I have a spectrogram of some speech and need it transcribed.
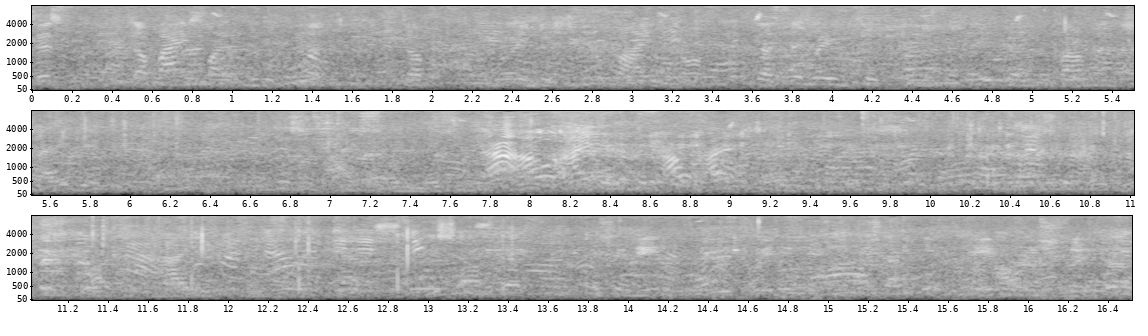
Das, da weiß man, nur, da, nur in der Schulmeister, da sind wir in Regeln, da waren wir alles. Ja, auch eigentlich, auch eigentlich. Dich, Mila.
